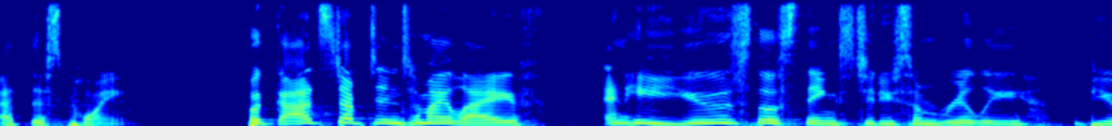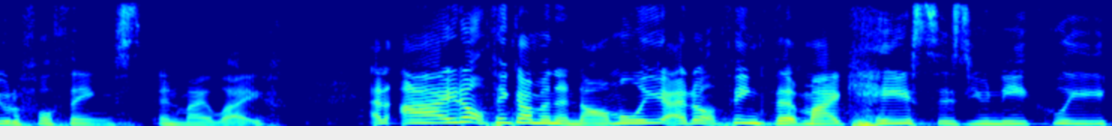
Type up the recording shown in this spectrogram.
at this point. But God stepped into my life and He used those things to do some really beautiful things in my life. And I don't think I'm an anomaly. I don't think that my case is uniquely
